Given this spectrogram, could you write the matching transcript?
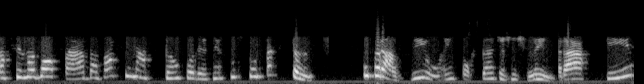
está sendo adotada a vacinação, por exemplo, dos contactantes. O Brasil, é importante a gente lembrar que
